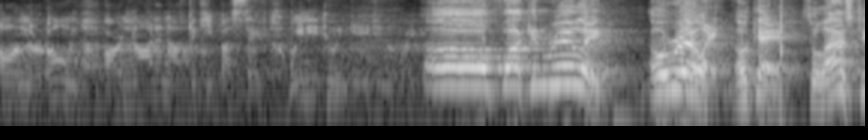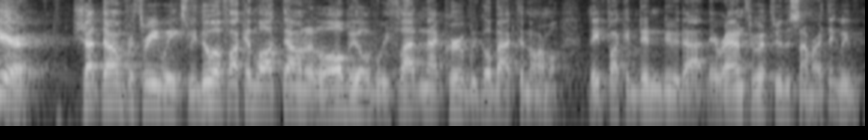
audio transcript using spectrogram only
on their own are not enough to keep us safe. We need to engage in the right. Oh, fucking really? Oh, really? Okay. So last year, shut down for three weeks. We do a fucking lockdown. It'll all be over. We flatten that curve. We go back to normal. They fucking didn't do that. They ran through it through the summer. I think we've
